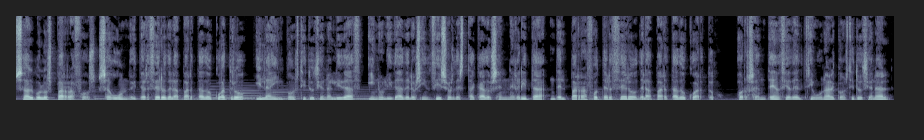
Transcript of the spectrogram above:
salvo los párrafos segundo y tercero del apartado 4 y la inconstitucionalidad y nulidad de los incisos destacados en negrita del párrafo tercero del apartado cuarto, por sentencia del Tribunal Constitucional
